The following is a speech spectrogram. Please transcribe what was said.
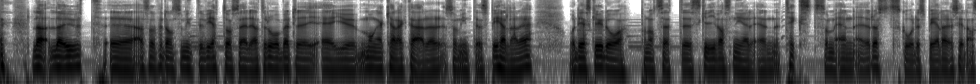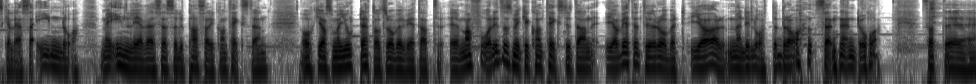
la, la, ut, eh, alltså för de som inte vet då så är det att Robert är ju många karaktärer som inte är spelare och det ska ju då på något sätt eh, skrivas ner en text som en röstskådespelare sedan ska läsa in då med inlevelse så det passar i kontexten. Och jag som har gjort detta åt Robert vet att eh, man får inte så mycket kontext utan jag vet inte hur Robert gör men det låter bra sen ändå. Så att eh,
